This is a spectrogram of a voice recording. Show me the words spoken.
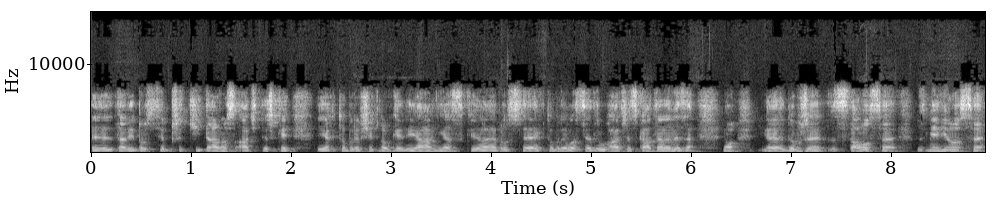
eh, tady prostě předčítáno z A4, jak to bude všechno geniální a skvělé, prostě jak to bude vlastně druhá česká televize. No, eh, dobře, stalo se, změnilo se,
